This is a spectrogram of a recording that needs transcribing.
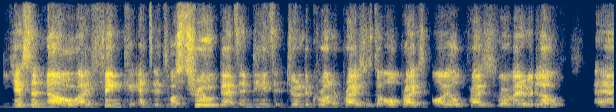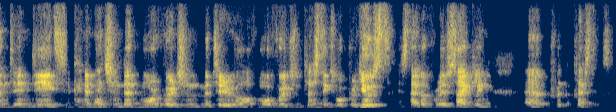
yes and no. I think it, it, was true that indeed during the Corona prices, the oil price oil prices were very low, and indeed you can imagine that more virgin material, more virgin plastics were produced instead of recycling uh, plastics.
